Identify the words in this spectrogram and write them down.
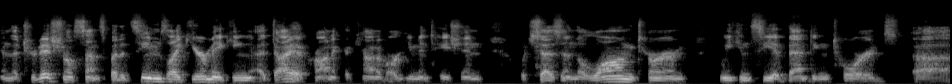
in the traditional sense. But it seems like you're making a diachronic account of argumentation, which says in the long term we can see it bending towards uh,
